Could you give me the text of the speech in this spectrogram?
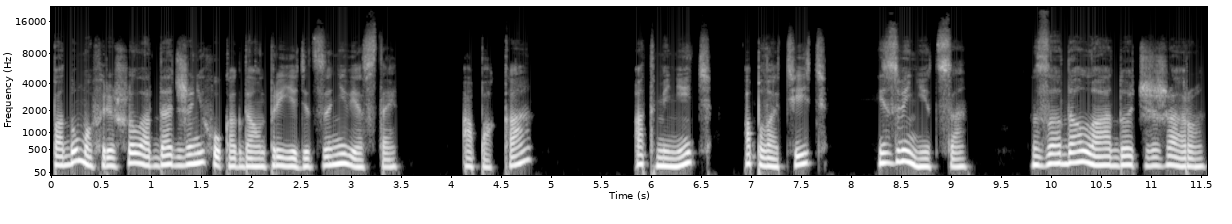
подумав, решил отдать жениху, когда он приедет за невестой. А пока отменить, оплатить, извиниться. Задала дочь жару.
